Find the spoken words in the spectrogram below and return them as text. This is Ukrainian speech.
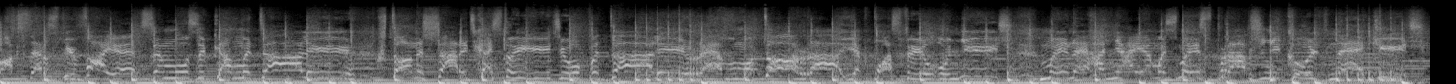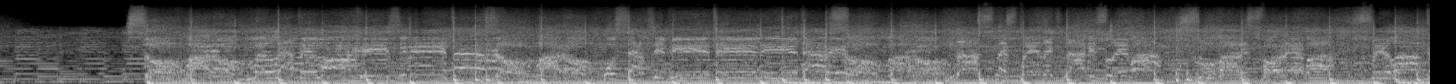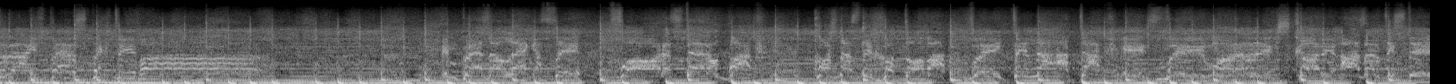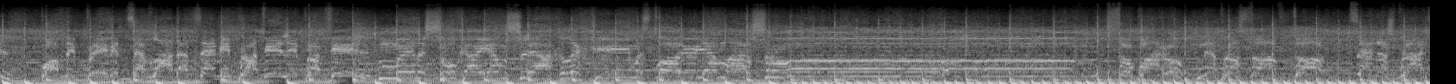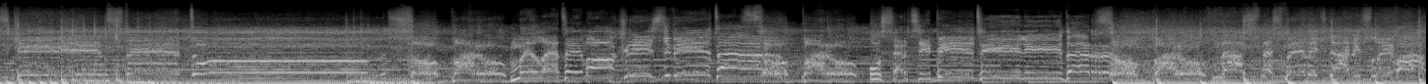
боксер співає, це музика в металі, хто не шарить, хай. у серці біти лідер. Субару нас не спинить навіть злива.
